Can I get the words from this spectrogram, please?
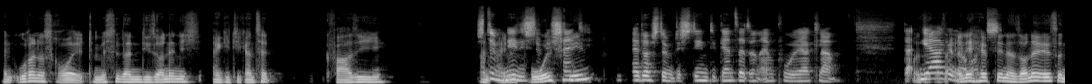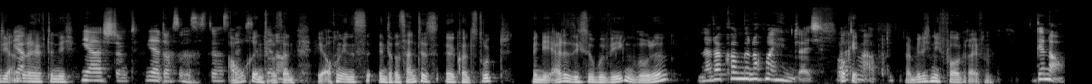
wenn Uranus rollt, müsste dann die Sonne nicht eigentlich die ganze Zeit quasi Stimmt, einem nee, die Die scheint, stehen? ja, doch stimmt, die stehen die ganze Zeit an einem Pol, ja klar. Da, Also, ja, dass genau. eine Hälfte in der Sonne ist und die andere Ja. Hälfte nicht. Ja, stimmt. Ja, doch, so ist es. Du hast Auch recht. interessant. Wäre auch ein interessantes äh, Konstrukt, wenn die Erde sich so bewegen würde. Genau. Na, da kommen wir noch mal hin gleich. Warten Okay. Dann will ich nicht vorgreifen. Genau.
